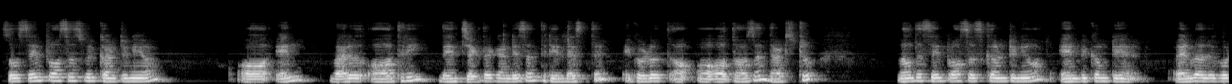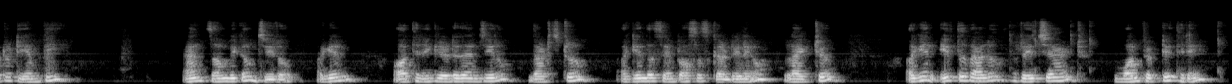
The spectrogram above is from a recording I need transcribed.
So same process will continue on or n value or 3 then check the condition 3 less than equal to uh, 1000 that's true. Now the same process continue on n become t n value go to tmp and sum become 0 again or 3 greater than 0 that's true. Again the same process continue like to again if the value reach at 153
